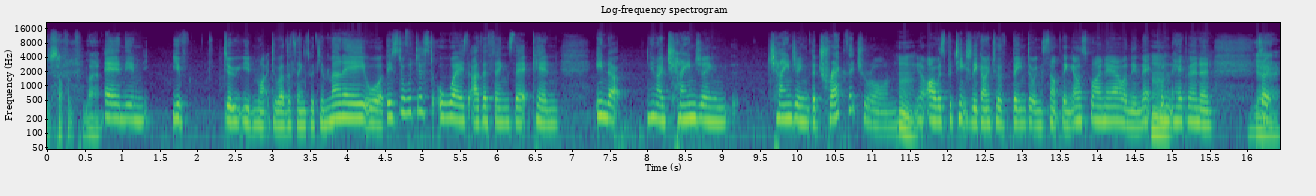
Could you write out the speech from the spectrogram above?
issues, suffered from that. and then you've do you might do other things with your money, or there's just always other things that can end up, you know, changing changing the track that you're on. Hmm. You know, I was potentially going to have been doing something else by now, and then that Hmm. couldn't happen, and Yeah. so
